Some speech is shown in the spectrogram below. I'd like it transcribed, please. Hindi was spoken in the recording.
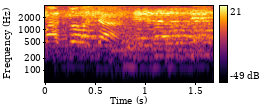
पास को बचा।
